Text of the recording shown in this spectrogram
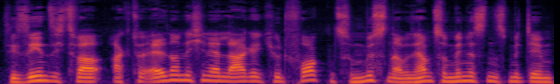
Sie sehen sich zwar aktuell noch nicht in der Lage, Qt forken zu müssen, aber sie haben zumindest mit dem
